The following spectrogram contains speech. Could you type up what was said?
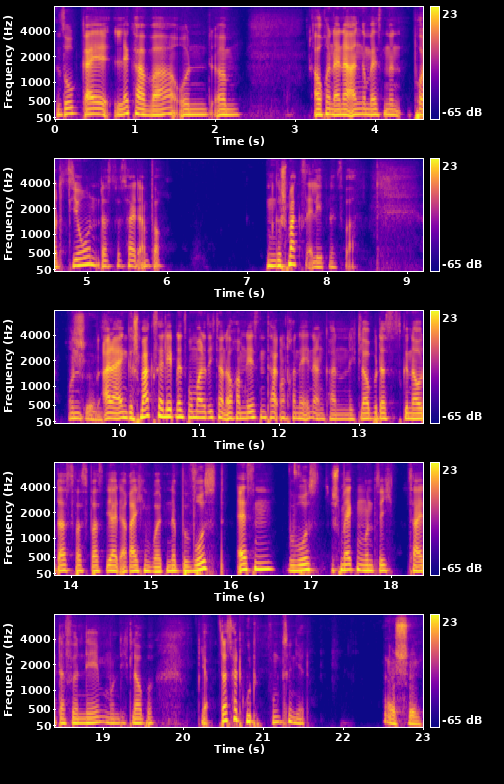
so geil lecker war und ähm, auch in einer angemessenen Portion, dass das halt einfach ein Geschmackserlebnis war. Und Schön. ein Geschmackserlebnis, wo man sich dann auch am nächsten Tag noch dran erinnern kann. Und ich glaube, das ist genau das, was, was wir halt erreichen wollten. Ne? Bewusst essen, bewusst schmecken und sich Zeit dafür nehmen. Und ich glaube, ja, das hat gut funktioniert. Ja, schön.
